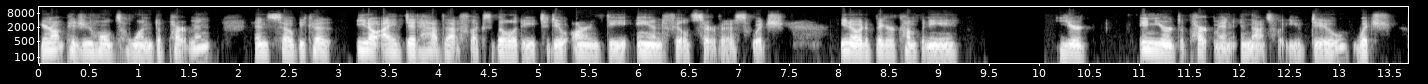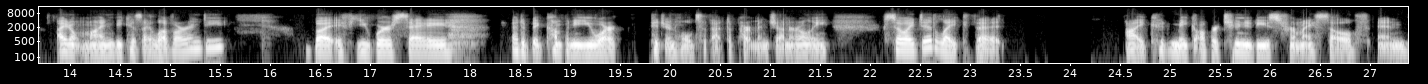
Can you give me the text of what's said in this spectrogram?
you're not pigeonholed to one department. And so because you know, I did have that flexibility to do R&D and field service, which, you know, at a bigger company, you're in your department and that's what you do, which I don't mind because I love R&D. But if you were, say, at a big company, you are pigeonholed to that department generally. So I did like that I could make opportunities for myself and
